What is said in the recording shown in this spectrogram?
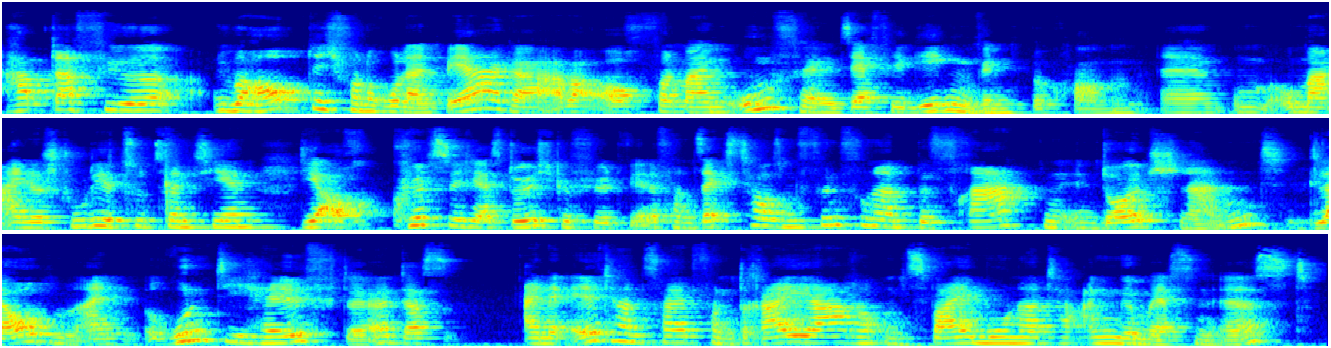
habe dafür überhaupt nicht von Roland Berger, aber auch von meinem Umfeld sehr viel Gegenwind bekommen. Ähm, um, um mal eine Studie zu zitieren, die auch kürzlich erst durchgeführt wurde, von 6.500 Befragten in Deutschland glauben ein, rund die Hälfte, dass eine Elternzeit von drei Jahre und zwei Monate angemessen ist.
